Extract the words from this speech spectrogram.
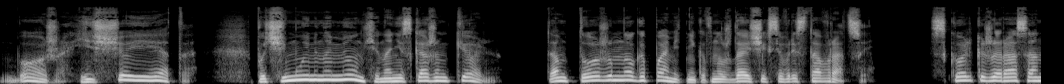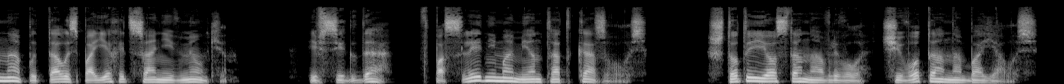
Боже, еще и это. Почему именно Мюнхен, а не, скажем, Кёльн? Там тоже много памятников, нуждающихся в реставрации. Сколько же раз она пыталась поехать с Аней в Мюнхен. И всегда, в последний момент отказывалась. Что-то ее останавливало, чего-то она боялась.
